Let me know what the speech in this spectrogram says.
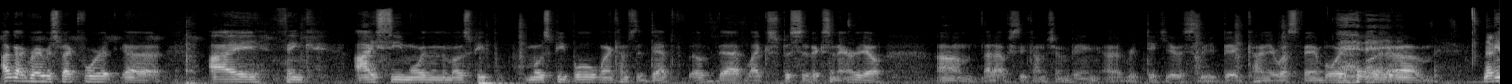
I've got great respect for it. Uh, I think I see more than the most people most people when it comes to depth of that like specific scenario. Um, that obviously comes from being a ridiculously big Kanye West fanboy. But, um, No And-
